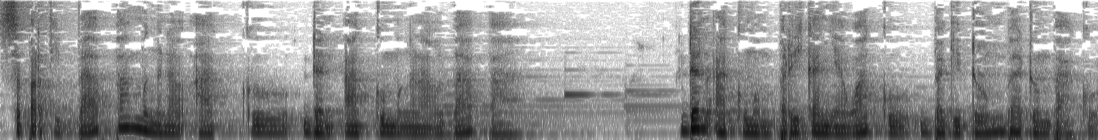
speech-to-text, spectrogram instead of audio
seperti Bapa mengenal aku, dan aku mengenal Bapa, dan aku memberikan nyawaku bagi domba-dombaku.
